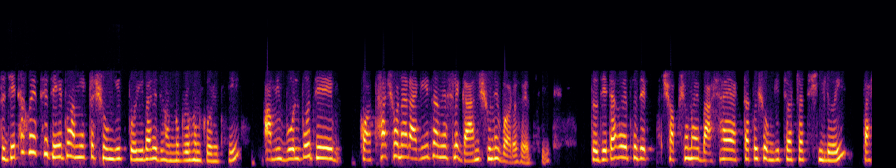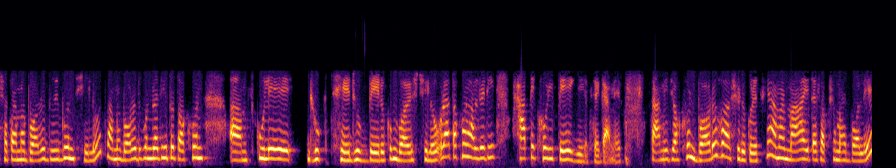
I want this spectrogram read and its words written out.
তো যেটা হয়েছে যেহেতু আমি একটা সংগীত পরিবারে জন্মগ্রহণ করেছি, আমি বলব যে কথা শোনার আগেই তো আমি আসলে গান শুনে বড় হয়েছি। তো যেটা হয়েছে যে সবসময় বাসায় একটা তো সংগীত চর্চা ছিলই তার সাথে আমার বড় দুই বোন ছিল। তো আমার বড় বোনরা যেহেতু তখন স্কুলে ঢুকছে, ঢুকবে, এরকম বয়স ছিল, ওরা তখন অলরেডি হাতে খড়ি পেয়ে গিয়েছে গানের তা আমি যখন বড় হওয়া শুরু করেছি, আমার মা এটা সবসময় বলে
